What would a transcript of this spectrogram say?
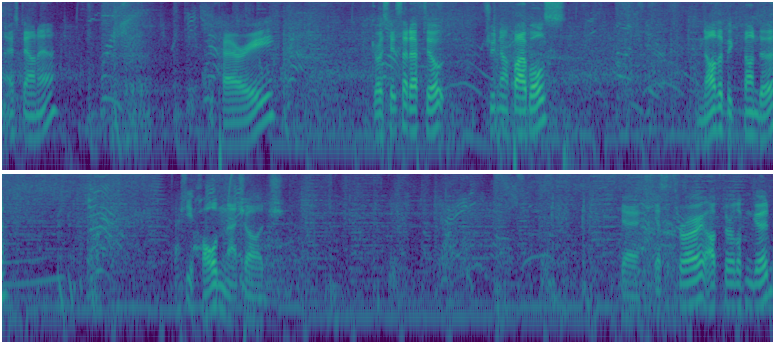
Nice down air. Parry. Ghost hits that F tilt, shooting out fireballs. Another big thunder. Actually holding that charge. Okay, gets a throw, up throw looking good.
